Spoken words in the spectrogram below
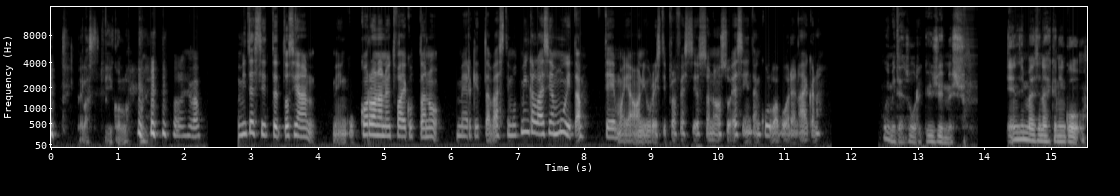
Pelastit viikonloppuni. Ole hyvä. Miten sitten tosiaan niin kuin korona nyt vaikuttanut merkittävästi, mutta minkälaisia muita teemoja on juristiprofessiossa noussut esiin tämän kuluvan vuoden aikana? Ui, miten suuri kysymys. Ensimmäisenä ehkä niin kuin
